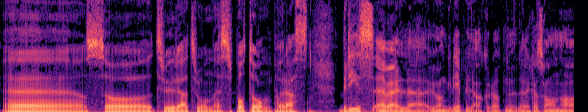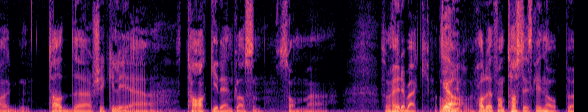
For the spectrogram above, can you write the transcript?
Eh, og så tror jeg Trond er spot on på resten. Bris er vel uh, uangripelig akkurat nå. Det virker som han har tatt skikkelig tak i den plassen som, som høyreback. Og Ja. hadde et fantastisk innhopp uh,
